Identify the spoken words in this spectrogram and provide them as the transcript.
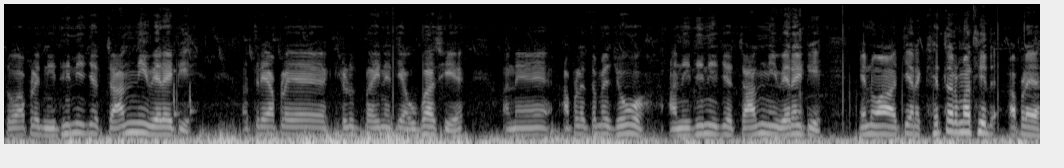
તો આપણે નિધિની જે ચાંદની વેરાયટી અત્યારે આપણે ખેડૂત ભાઈને ત્યાં ઊભા છીએ. અને આપણે તમે જુઓ, આ નિધિની જે ચાંદની વેરાયટી એનો આ અત્યારે ખેતરમાંથી જ આપણે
